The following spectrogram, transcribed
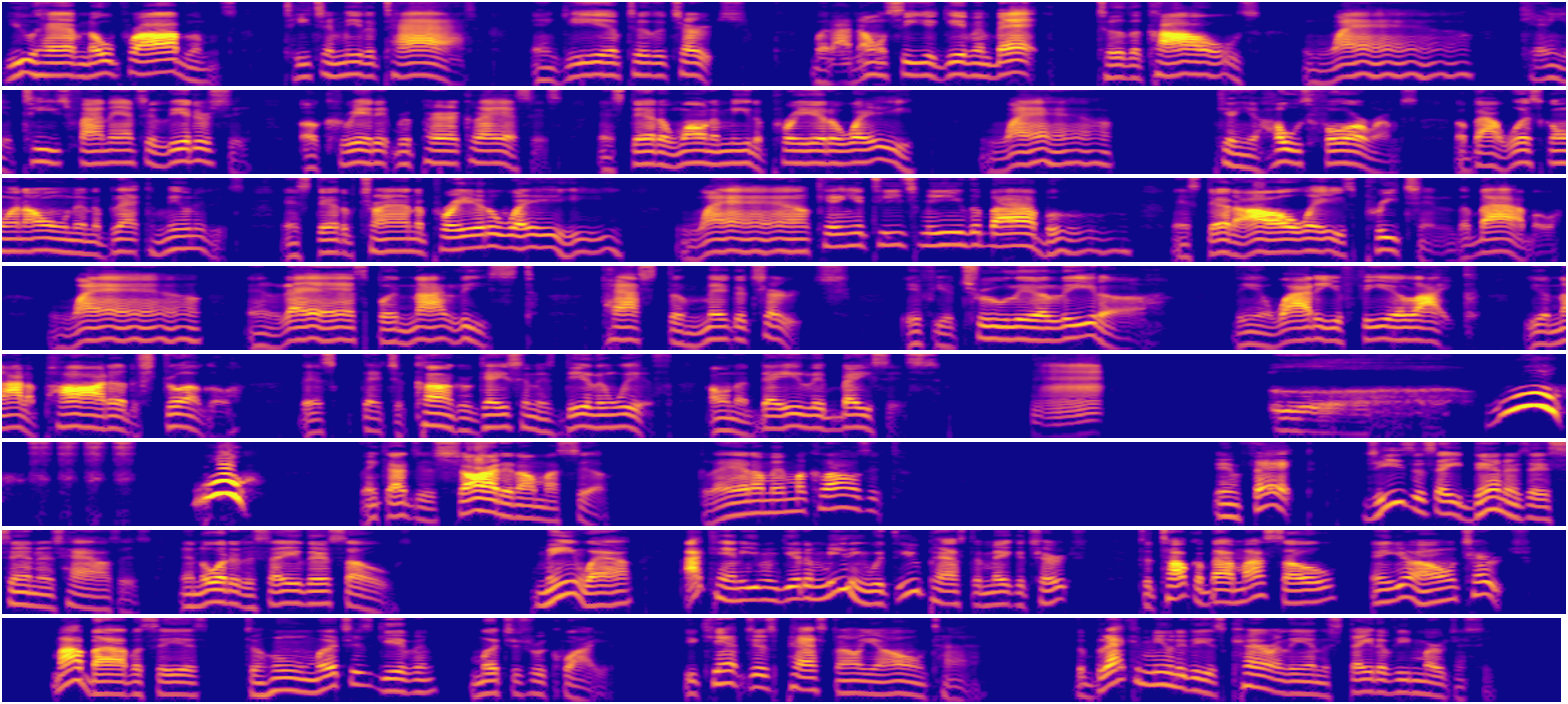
You have no problems teaching me to tithe and give to the church but I don't see you giving back to the cause. Wow. Can you teach financial literacy or credit repair classes instead of wanting me to pray it away? Wow. Can you host forums about what's going on in the black communities instead of trying to pray it away? Wow, can you teach me the Bible instead of always preaching the Bible? Wow. And last but not least, Pastor Mega Church. If you're truly a leader, then why do you feel like you're not a part of the struggle that's, that your congregation is dealing with on a daily basis? Woo! Woo! Think I just sharded on myself. Glad I'm in my closet. In fact, Jesus ate dinners at sinners' houses in order to save their souls. Meanwhile, I can't even get a meeting with you, Pastor Megachurch, to talk about my soul and your own church. My Bible says, To whom much is given, much is required. You can't just pastor on your own time. The black community is currently in a state of emergency.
